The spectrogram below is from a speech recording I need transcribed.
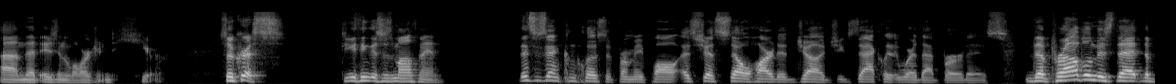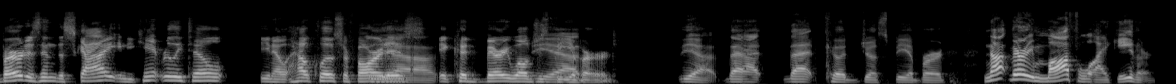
Um, that is enlarged here. So, Chris, do you think this is Mothman? This is inconclusive for me, Paul. It's just so hard to judge exactly where that bird is. The problem is that the bird is in the sky, and you can't really tell, you know, how close or far it is. It could very well just be a bird. Yeah, that that could just be a bird. Not very moth-like either.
